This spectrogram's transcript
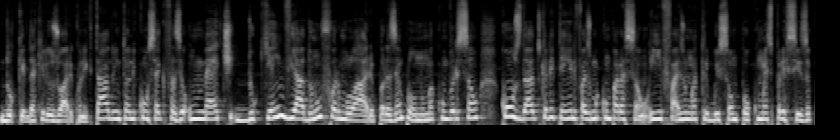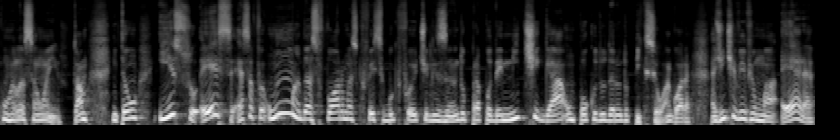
do que daquele usuário conectado, então ele consegue fazer um match do que é enviado num formulário, por exemplo, ou numa conversão, com os dados que ele tem, ele faz uma comparação e faz uma atribuição um pouco mais precisa com relação a isso, tá? Então, isso, esse, essa foi uma das formas que o Facebook foi utilizando para poder mitigar um pouco do dano do pixel. Agora, a gente vive uma era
